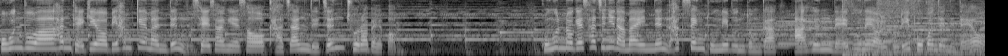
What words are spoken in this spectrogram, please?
보훈부와 한 대기업이 함께 만든 세상에서 가장 늦은 졸업 앨범. 공훈록에 사진이 남아있는 학생 독립운동가 94분의 얼굴이 복원됐는데요.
